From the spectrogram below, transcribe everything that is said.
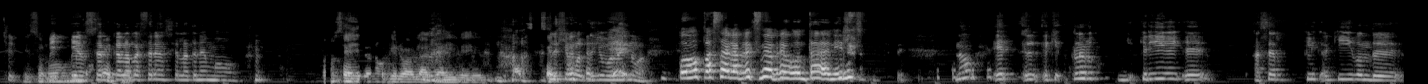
Sí, bien, cerca la referencia la tenemos no sé, yo no quiero hablar de ahí de. dejémoslo, ahí nomás. Podemos pasar a la próxima pregunta, Daniel. No, claro, quería eh, hacer clic aquí donde,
